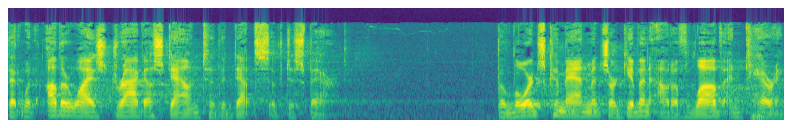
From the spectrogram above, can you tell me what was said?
that would otherwise drag us down to the depths of despair. The Lord's commandments are given out of love and caring.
